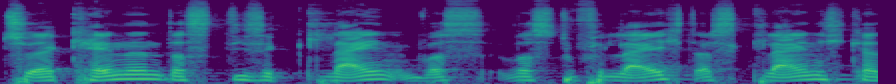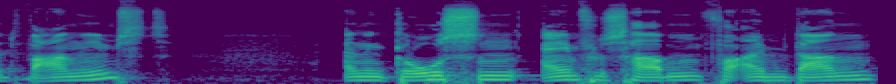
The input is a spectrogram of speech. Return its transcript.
zu erkennen, dass diese klein, was, was du vielleicht als Kleinigkeit wahrnimmst, einen großen Einfluss haben, vor allem dann,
